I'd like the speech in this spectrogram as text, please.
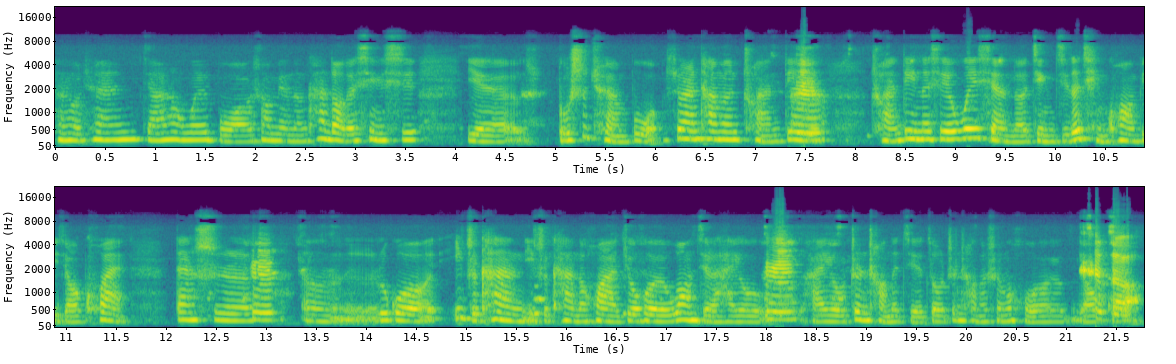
朋友圈加上微博上面能看到的信息，也不是全部。虽然他们传递传递那些危险的、紧急的情况比较快。但是，嗯，如果一直看一直看的话，就会忘记了还有还有正常的节奏、正常的生活要过。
